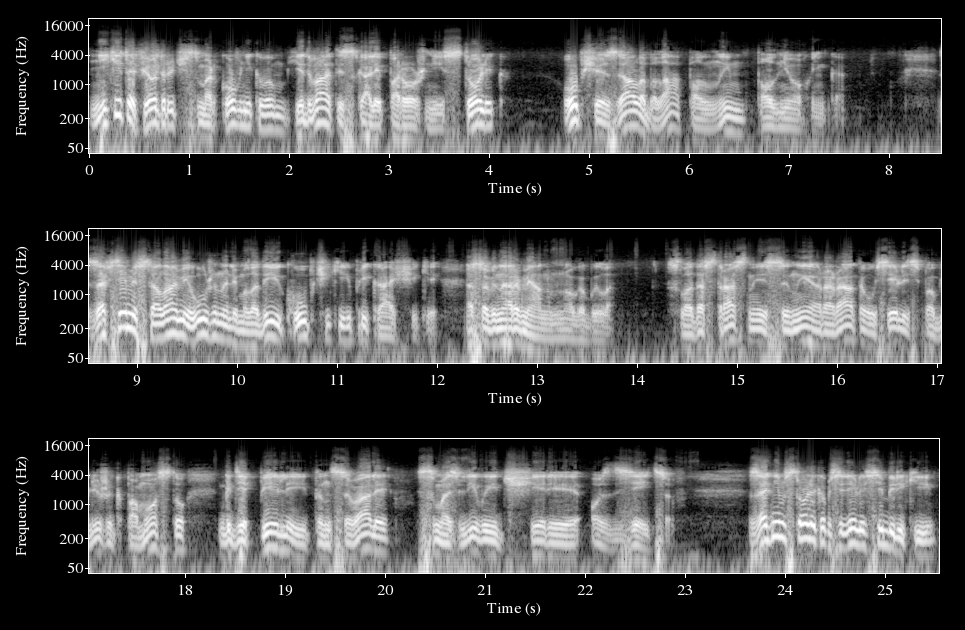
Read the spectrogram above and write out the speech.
Никита Федорович с Марковниковым едва отыскали порожний столик, общая зала была полным-полнехонька. За всеми столами ужинали молодые купчики и приказчики, особенно армян много было. Сладострастные сыны Арарата уселись поближе к помосту, где пели и танцевали смазливые дщери остзейцев. За одним столиком сидели сибиряки.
